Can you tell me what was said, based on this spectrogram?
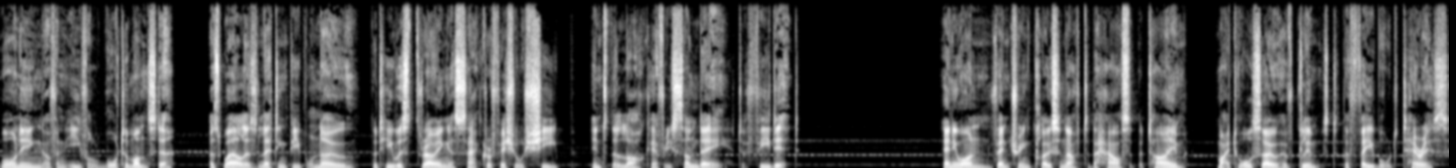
warning of an evil water monster, as well as letting people know that he was throwing a sacrificial sheep into the loch every Sunday to feed it. Anyone venturing close enough to the house at the time might also have glimpsed the fabled terrace,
